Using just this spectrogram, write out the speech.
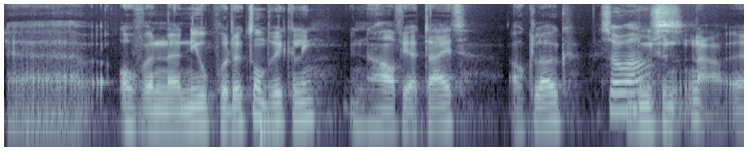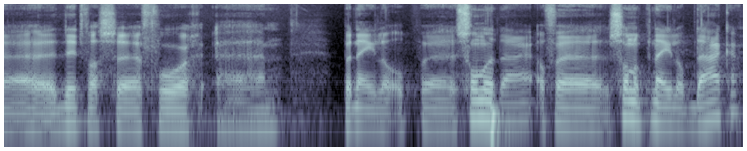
eh, of een eh, nieuwe productontwikkeling in een half jaar tijd. Ook leuk. Zoals? Doen ze, nou, eh, dit was voor ehm, panelen op zonnedaar, of zonnepanelen op daken.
